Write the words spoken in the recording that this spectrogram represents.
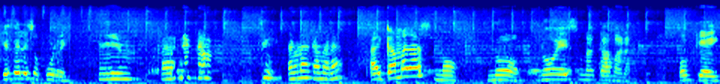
¿qué se les ocurre? Em, para una cámara. Sí, para una cámara. ¿Hay cámaras? No. No, no es una cámara. Ok,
